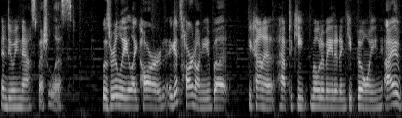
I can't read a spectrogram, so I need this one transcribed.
and doing NAS specialist. Was really like hard. It gets hard on you, but you kind of have to keep motivated and keep going. I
